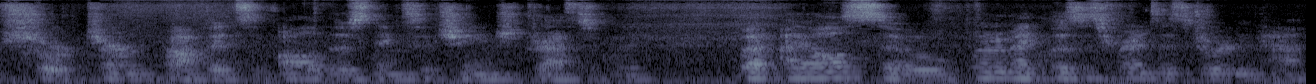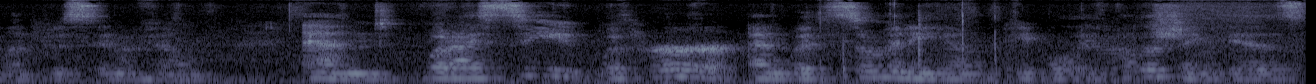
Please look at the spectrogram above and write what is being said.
short-term profits, all of those things have changed drastically. But I also, one of my closest friends is Jordan Pavlin, who's in the film, and what I see with her and with so many young people in publishing is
